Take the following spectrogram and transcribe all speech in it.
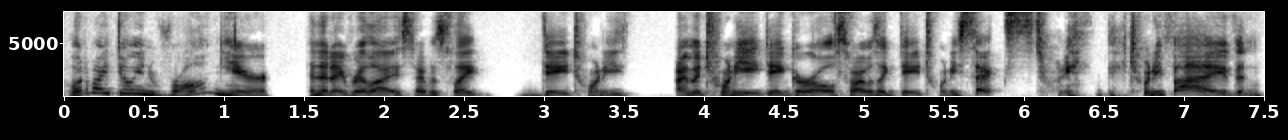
what am I doing wrong here? And then I realized I was like day 20 I'm a 28 day girl, so I was like day 26, 20, day 25 and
